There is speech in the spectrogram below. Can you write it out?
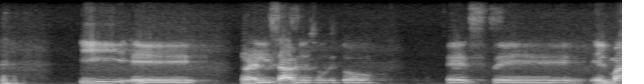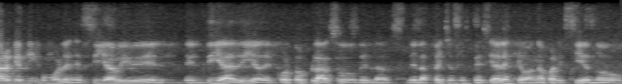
y eh, realizable sobre todo. Este, el marketing, como les decía, vive del, día a día, del corto plazo, de las, de las fechas especiales que van apareciendo.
